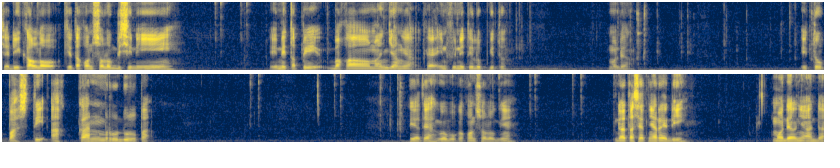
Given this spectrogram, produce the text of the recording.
jadi kalau kita konsolog di sini ini tapi bakal manjang ya kayak infinity loop gitu model itu pasti akan merudul pak. Lihat ya gue buka konsol lognya datasetnya ready. Modelnya ada.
